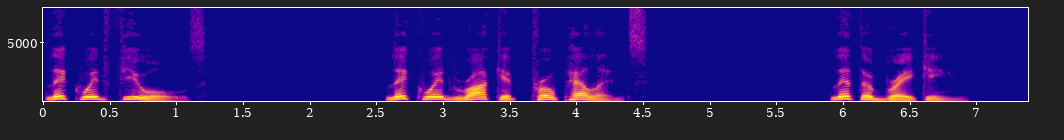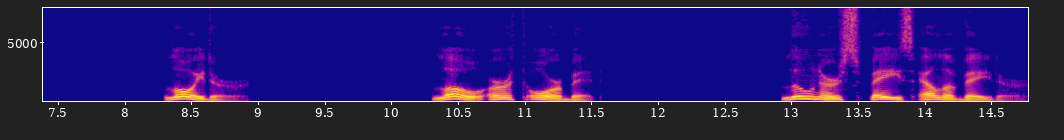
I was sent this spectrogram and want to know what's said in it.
Liquid fuels Liquid rocket propellants Lithobraking Loiter Low Earth orbit Lunar Space Elevator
